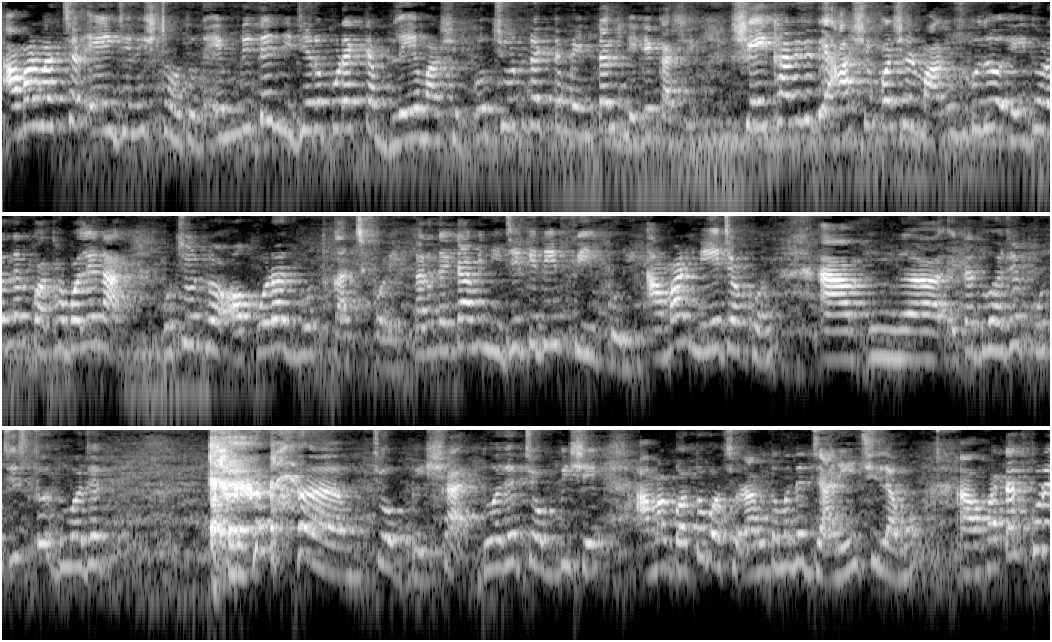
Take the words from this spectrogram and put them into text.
আমার বাচ্চার এই জিনিসটা হতো না। এমনিতেই নিজের উপরে একটা ব্লেম আসে, প্রচণ্ড একটা মেন্টাল হেডেক আসে। সেইখানে যদি আশেপাশের মানুষগুলো এই ধরনের কথা বলে না, প্রচণ্ড অপরাধ বোধ কাজ করে। কারণ এটা আমি নিজেকে দিয়ে ফিল করি। আমার মেয়ে যখন এটা দু হাজার পঁচিশ তো দু হাজার চব্বিশ হ্যাঁ দু হাজার চব্বিশে আমার গত বছর, আমি তোমাদের জানিয়েছিলামও হঠাৎ করে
